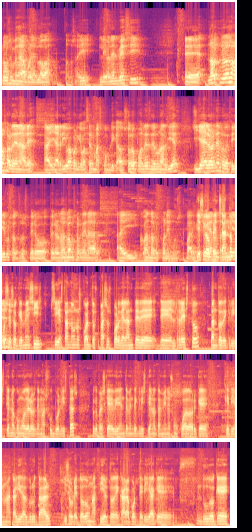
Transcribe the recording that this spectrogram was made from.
vamos a empezar a ponerlo, va. Vamos ahí, Lionel Messi. Eh, no, no, los vamos a ordenar, ¿eh? Ahí arriba porque va a ser más complicado. Solo poner del 1 al 10 y ya el orden lo decidís vosotros, pero, pero no os vamos a ordenar ahí cuando los ponemos. Vale, Yo sigo pensando, pues eso, que Messi sigue estando unos cuantos pasos por delante del resto, tanto de Cristiano como de los demás futbolistas. Lo que pasa es que evidentemente Cristiano también es un jugador que, tiene una calidad brutal y sobre todo un acierto de cara a portería que dudo que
